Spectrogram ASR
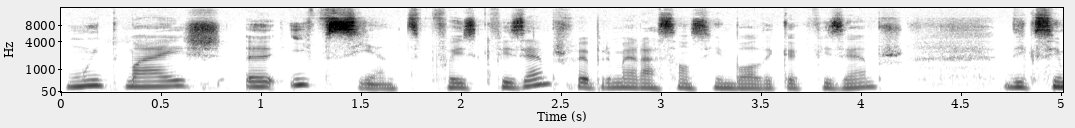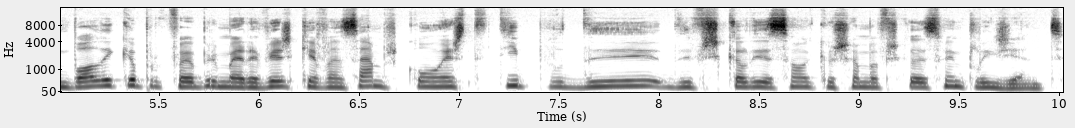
muito mais uh, eficiente. Foi isso que fizemos, foi a primeira ação simbólica que fizemos. Digo simbólica porque foi a primeira vez que avançámos com este tipo de, de fiscalização, a que eu chamo de fiscalização inteligente.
